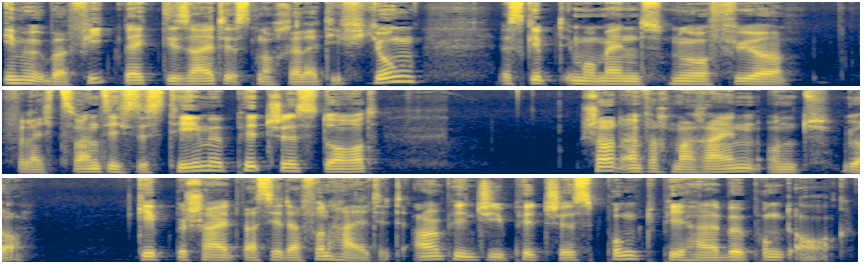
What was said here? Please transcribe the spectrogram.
immer über Feedback, die Seite ist noch relativ jung, es gibt im Moment nur für vielleicht 20 Systeme Pitches dort, Schaut einfach mal rein und ja, gebt Bescheid, was ihr davon haltet. rpgpitches.phalbe.org.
